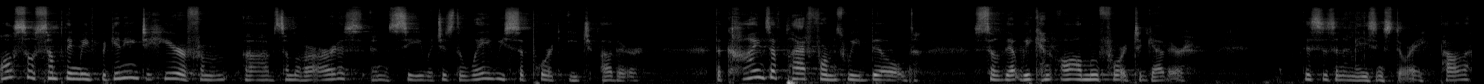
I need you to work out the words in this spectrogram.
also something we've beginning to hear from uh, some of our artists and see, which is the way we support each other, the kinds of platforms we build so that we can all move forward together. This is an amazing story. Paola?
